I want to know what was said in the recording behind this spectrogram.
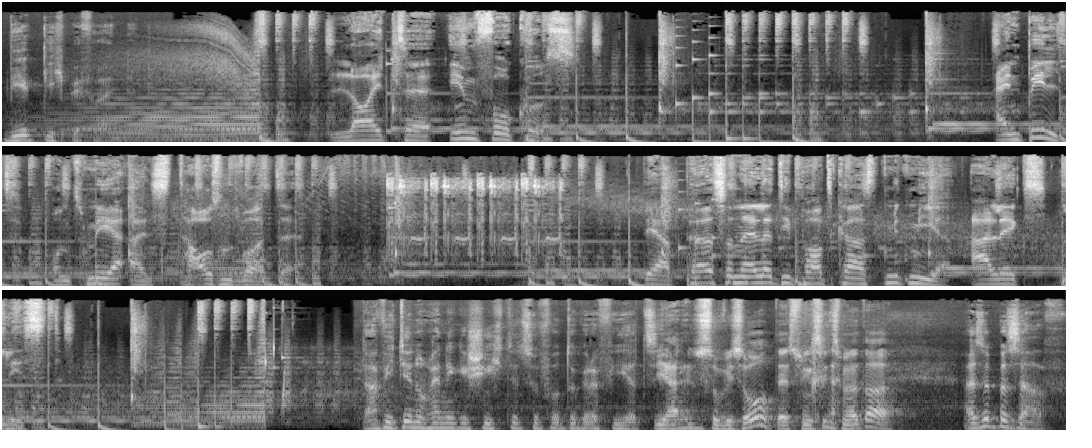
wirklich befreundet. Leute im Fokus. Ein Bild und mehr als tausend Worte. Der Personality Podcast mit mir, Alex List. Darf ich dir noch eine Geschichte zur Fotografie erzählen? Ja, sowieso, deswegen sitzen wir da. Also pass auf.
